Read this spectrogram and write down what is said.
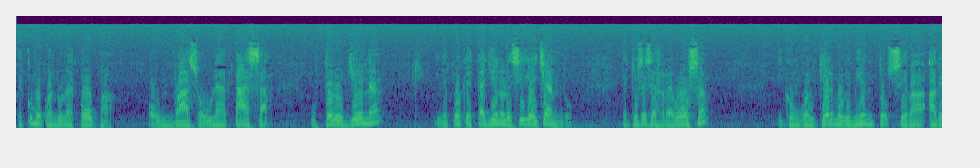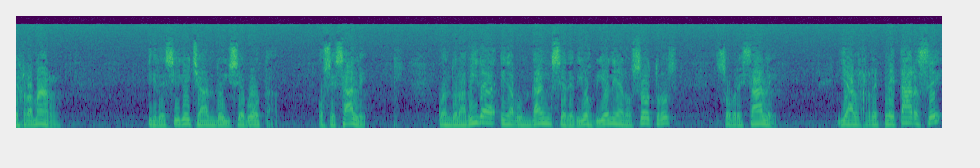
es como cuando una copa o un vaso o una taza, usted lo llena y después que está lleno le sigue echando. Entonces se rebosa y con cualquier movimiento se va a derramar y le sigue echando y se bota o se sale. Cuando la vida en abundancia de Dios viene a nosotros, sobresale. Y al repletarse,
